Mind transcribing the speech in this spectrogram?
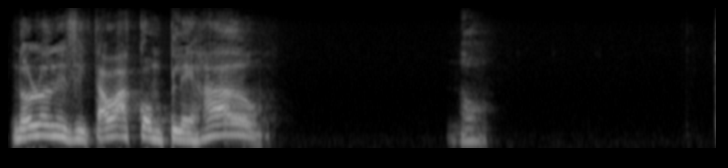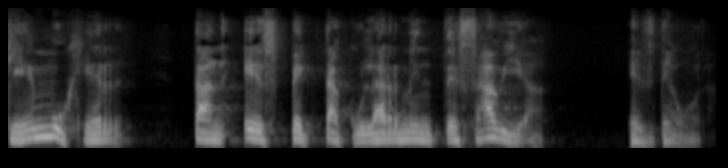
No lo necesitaba acomplejado. No. ¿Qué mujer tan espectacularmente sabia es Débora?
